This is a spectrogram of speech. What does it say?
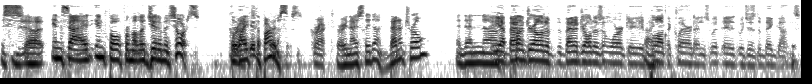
This is uh, inside info from a legitimate source. The Correct. wife, the pharmacist. Correct. Very nicely done. Benadryl And then uh, yeah, Cl- Benadryl, and if the Benadryl doesn't work, you Right. pull out the Claritins, which- uh, which is the big guns,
